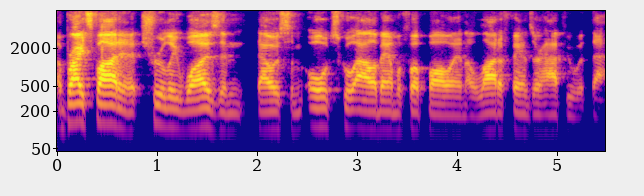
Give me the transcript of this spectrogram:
a bright spot, and it truly was. And that was some old school Alabama football, and a lot of fans are happy with that.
